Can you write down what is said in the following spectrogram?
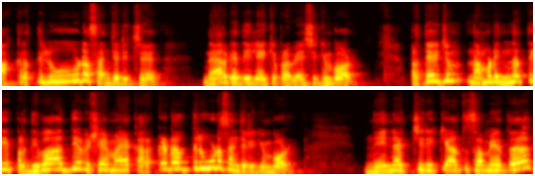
വക്രത്തിലൂടെ സഞ്ചരിച്ച് നേർഗതിയിലേക്ക് പ്രവേശിക്കുമ്പോൾ പ്രത്യേകിച്ചും നമ്മുടെ ഇന്നത്തെ പ്രതിപാദ്യ വിഷയമായ കർക്കിടകത്തിലൂടെ സഞ്ചരിക്കുമ്പോൾ നനച്ചിരിക്കാത്ത സമയത്ത്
